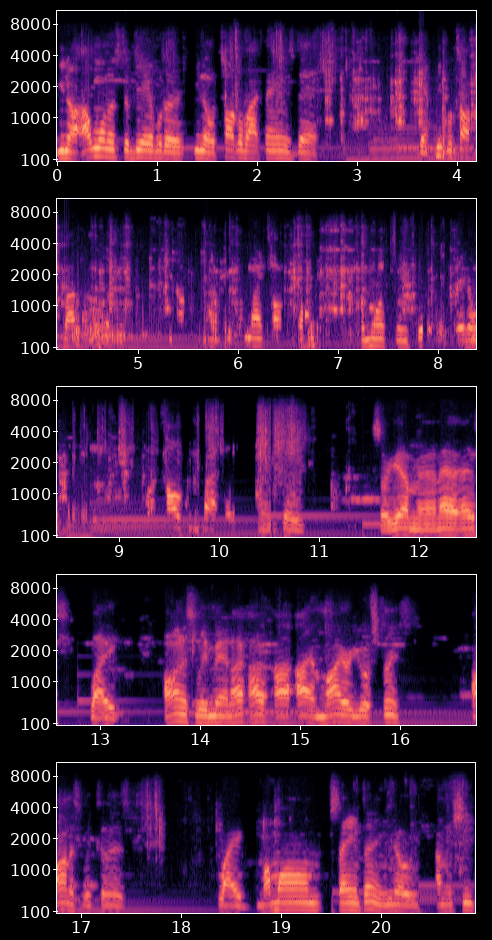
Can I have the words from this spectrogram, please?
you know, I want us to be able to, you know, talk about things that that people talk about. You know, people might talk about for months and they don't start talking about it. And so, so yeah, man, that's like honestly, man, I, I I I admire your strength, honestly, because like my mom, same thing. You know, I mean, she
